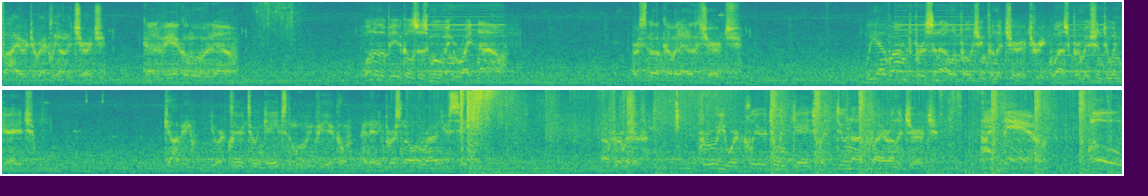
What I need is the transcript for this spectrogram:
fire directly on the church. Got a vehicle moving now. One of the vehicles is moving right now. Personnel coming out of the church. We have armed personnel approaching from the church. Request permission to engage. Copy. You are cleared to engage the moving vehicle and any personnel around you see. Affirmative. Crew, you are cleared to engage, but do not fire on the church. Hot damn! Boom!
